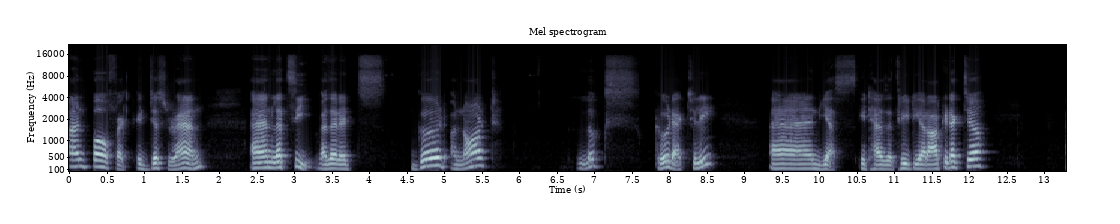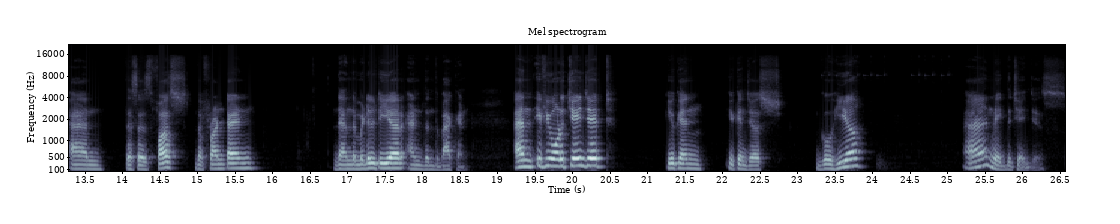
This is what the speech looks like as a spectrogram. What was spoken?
and perfect. It just ran. And let's see whether it's good or not. Looks good actually. And yes it has a three tier architecture. And this is first the front end then the middle tier and then the back end. And if you want to change it you can you can just go here and make the changes.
